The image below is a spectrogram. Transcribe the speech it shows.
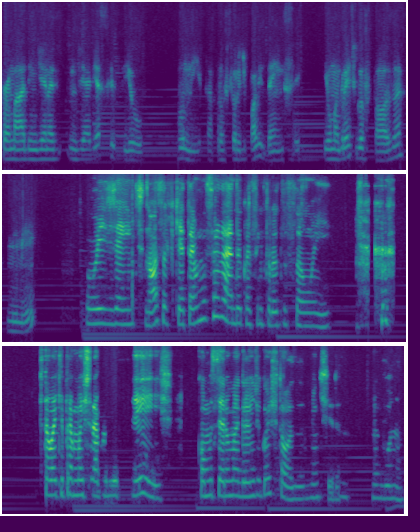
formada em engenharia civil, bonita, professora de polidense e uma grande gostosa, Mimi. Oi, gente. Nossa, fiquei até emocionada com essa introdução aí. Estou aqui para mostrar para vocês como ser uma grande gostosa. Mentira, não vou não.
